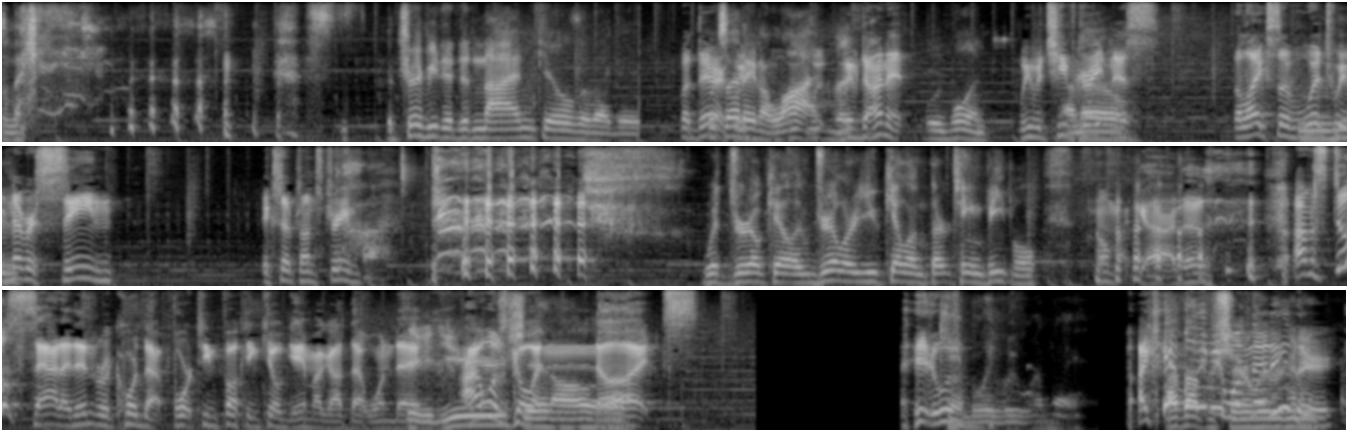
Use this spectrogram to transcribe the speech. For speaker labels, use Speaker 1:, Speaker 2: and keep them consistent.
Speaker 1: in that game. Attributed to nine kills in that game.
Speaker 2: But Derek,
Speaker 1: that ain't a lot,
Speaker 2: We, we've done it.
Speaker 1: We won.
Speaker 2: We've achieved greatness, the likes of which we've
Speaker 1: Mhm.
Speaker 2: never seen, except on stream.
Speaker 1: With drill kill, driller, you killing thirteen people.
Speaker 2: Oh my god! I'm still sad I didn't record that 14 fucking kill game I got that one day.
Speaker 1: Dude, you
Speaker 2: I was going nuts. It
Speaker 1: I can't believe we won that.
Speaker 2: I
Speaker 1: I
Speaker 2: can't
Speaker 1: thought
Speaker 2: believe we
Speaker 1: sure
Speaker 2: won
Speaker 1: we
Speaker 2: that
Speaker 1: gonna-
Speaker 2: either.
